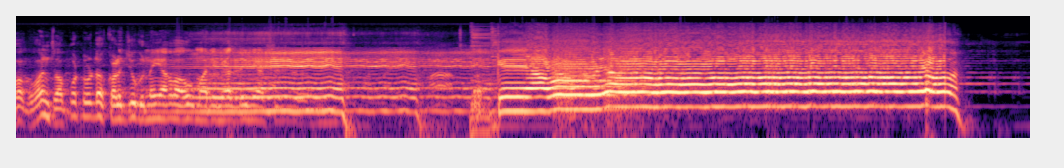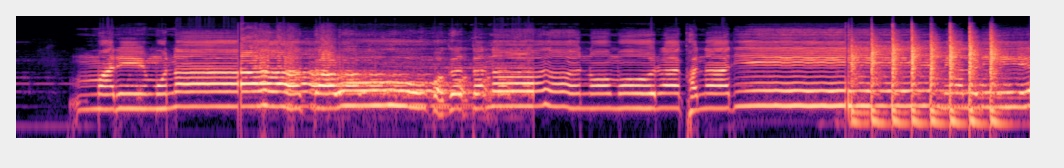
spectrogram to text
ભગવાન ઝોપટોડો કળજુગ નહીં આવા હું મારી મેલડીને કે આવો. મારી મુના કાળું ભગતન નોમો રાખનારી મેલડી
